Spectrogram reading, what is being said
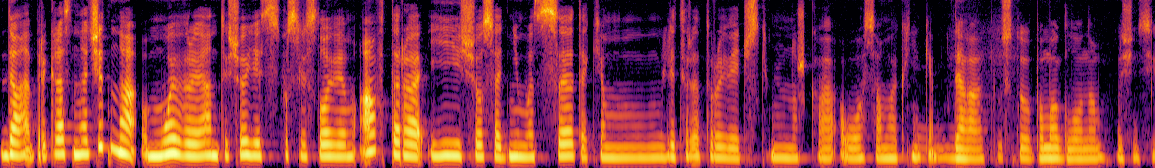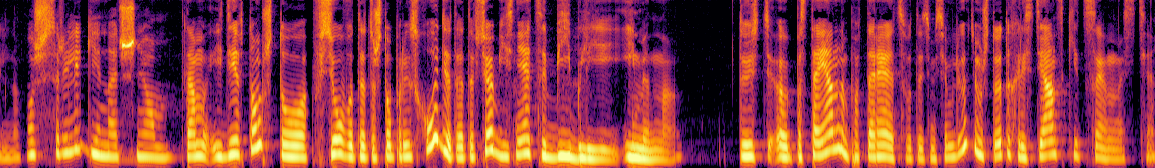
Да, прекрасно начитано. Мой вариант еще есть с послесловием автора и еще с одним эссе, таким литературоведческим немножко о самой книге. Да, что помогло нам очень сильно. Может, с религии начнем? Там идея в том, что все вот это, что происходит, это все объясняется Библией именно. То есть э, постоянно повторяется вот этим всем людям, что это христианские ценности.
